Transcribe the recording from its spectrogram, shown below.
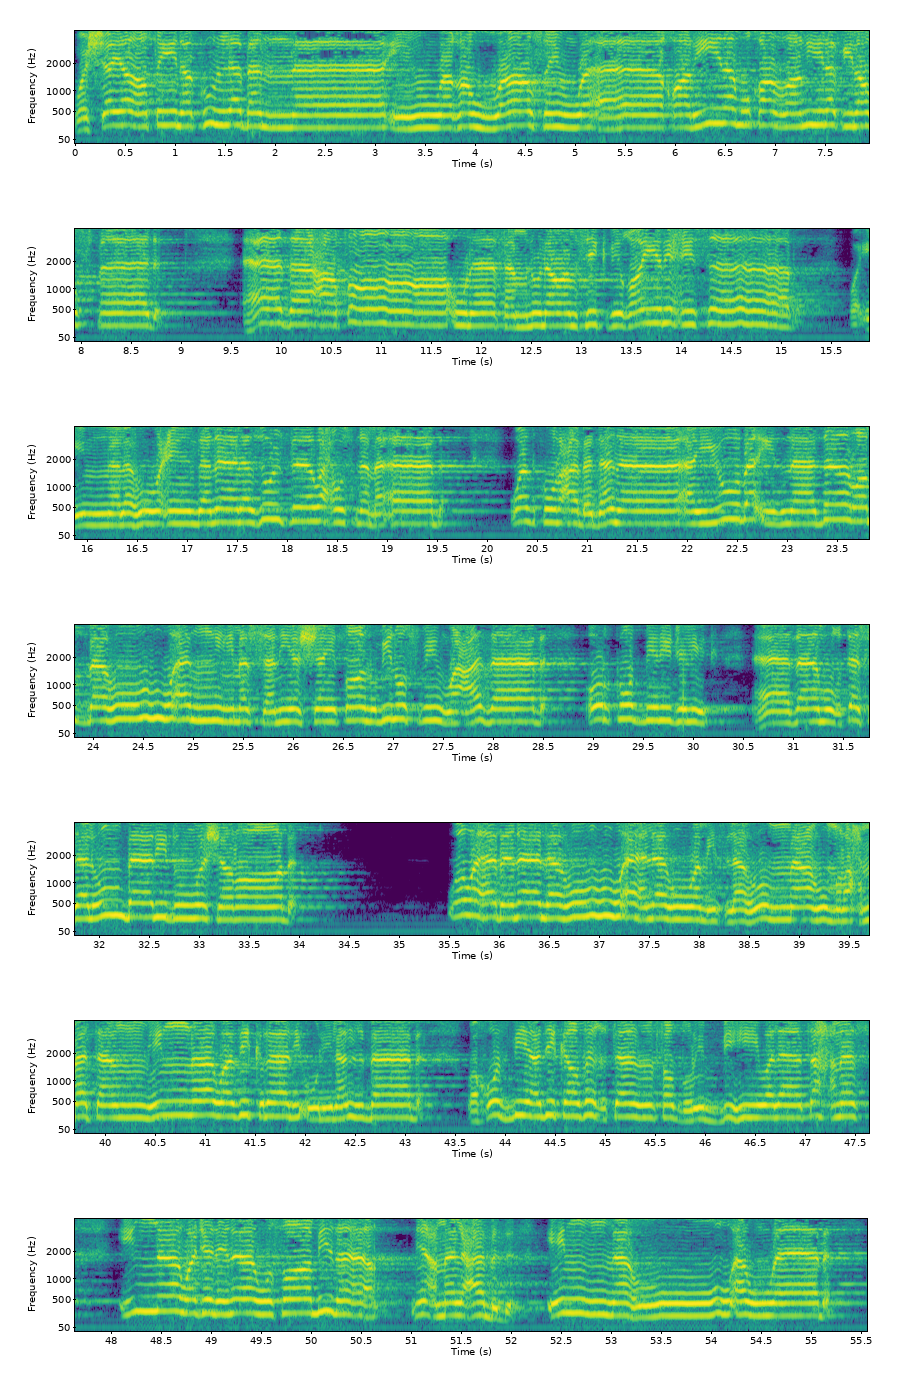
والشياطين كل بناء وغواص وآخرين مقرنين في الأصفاد. هذا عطاؤنا فامنن وامسك بغير حساب. وإن له عندنا لزلفى وحسن مآب. واذكر عبدنا أيوب إذ نادى ربه أني مسني الشيطان بنصب وعذاب. أركض برجلك. هذا مغتسل بارد وشراب. ووهبنا له أهله ومثلهم معهم رحمة منا وذكرى لأولي الألباب. وخذ بيدك ضغتا فاضرب به ولا تحنث. إنا وجدناه صابرا نعم العبد. إنه أواب.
